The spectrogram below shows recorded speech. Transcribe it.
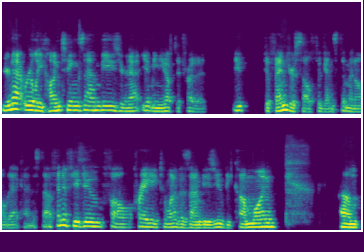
you're not really hunting zombies you're not i mean you have to try to you defend yourself against them and all that kind of stuff. And if you do fall prey to one of the zombies you become one. Um,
